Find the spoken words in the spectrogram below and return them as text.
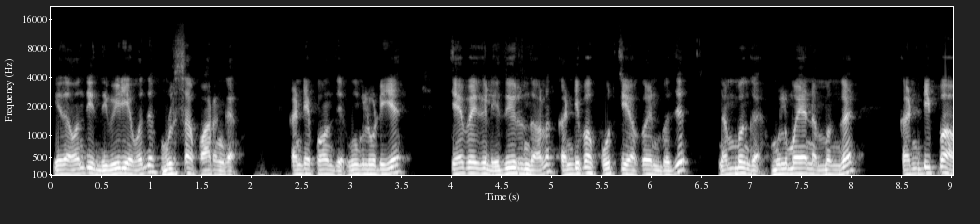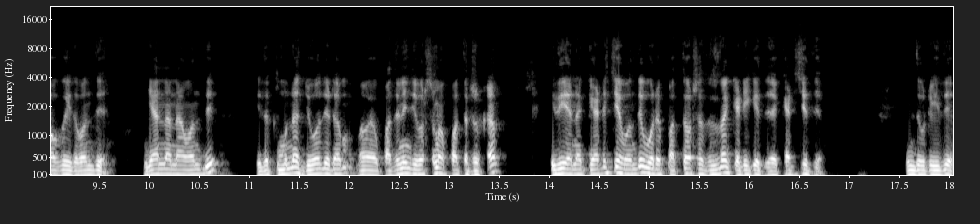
இதை வந்து இந்த வீடியோ வந்து முழுசாக பாருங்கள் கண்டிப்பாக வந்து உங்களுடைய தேவைகள் எது இருந்தாலும் கண்டிப்பாக பூர்த்தியாகும் என்பது நம்புங்க. முழுமையாக நம்புங்க. கண்டிப்பாக ஆகும் இது வந்து. ஏன்னா நான் வந்து இதுக்கு முன்னே ஜோதிடம் பதினஞ்சு வருஷமாக பார்த்துட்டு இருக்கேன் இது எனக்கு கிடைச்ச வந்து ஒரு பத்து வருஷத்துல தான் கிடைக்குது கிடைச்சிது. இந்த ஒரு இது.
